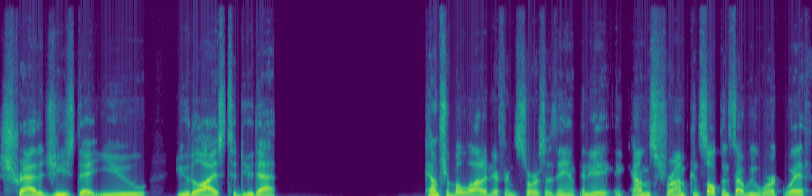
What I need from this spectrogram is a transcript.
strategies that you utilize to do that? Comes from a lot of different sources, Anthony. It, it comes from consultants that we work with.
